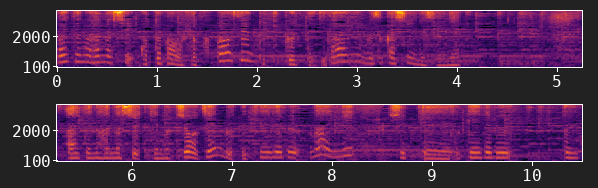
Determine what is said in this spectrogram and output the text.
相手の話、言葉を100%聞くって意外に難しいんですよね。相手の話、気持ちを全部受け入れる前に、しえー、受け入れるという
